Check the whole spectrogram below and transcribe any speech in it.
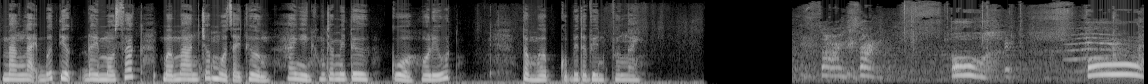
mang lại bữa tiệc đầy màu sắc mở màn cho mùa giải thưởng 2024 của Hollywood. Tổng hợp của biên tập viên Phương Anh. Oh. Oh.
